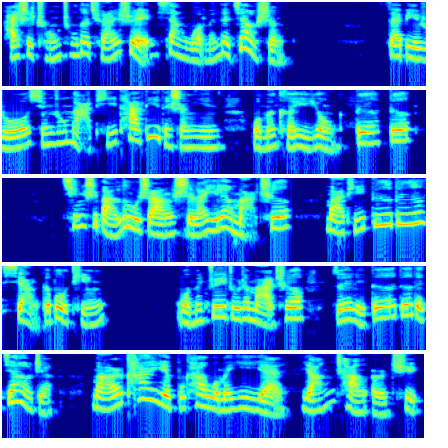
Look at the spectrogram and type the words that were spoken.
还是重重的泉水像我们的叫声。再比如，形容马蹄踏地的声音，我们可以用的的。青石板路上驶来一辆马车，马蹄嘚嘚响个不停。我们追逐着马车，嘴里嘚嘚的叫着，马儿看也不看我们一眼，扬长而去。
